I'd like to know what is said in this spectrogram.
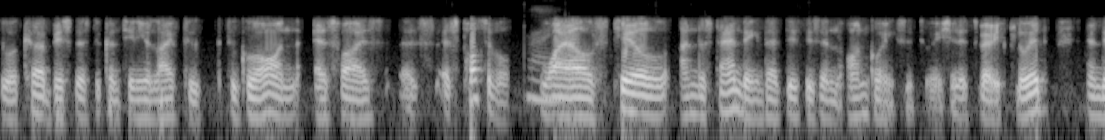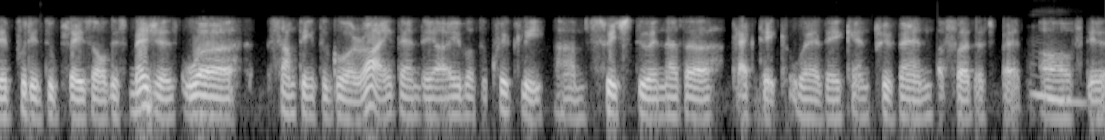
to occur, business to continue, life to to go on as far as as, as possible, right. while still understanding that this is an ongoing situation. It's very fluid, and they put into place all these measures were something to go awry, then they are able to quickly um, switch to another tactic where they can prevent a further spread mm. of the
